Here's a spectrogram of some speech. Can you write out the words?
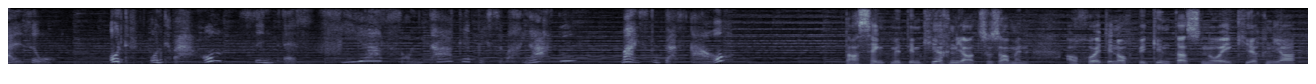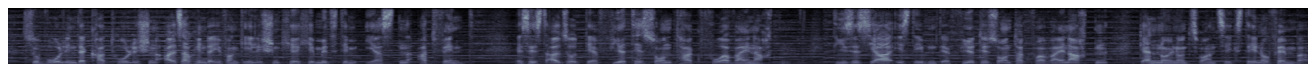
Also. Und, und warum sind es vier Sonntage bis Weihnachten? Weißt du das auch? Das hängt mit dem Kirchenjahr zusammen. Auch heute noch beginnt das neue Kirchenjahr sowohl in der katholischen als auch in der evangelischen Kirche mit dem ersten Advent. Es ist also der vierte Sonntag vor Weihnachten. Dieses Jahr ist eben der vierte Sonntag vor Weihnachten, der 29. November.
